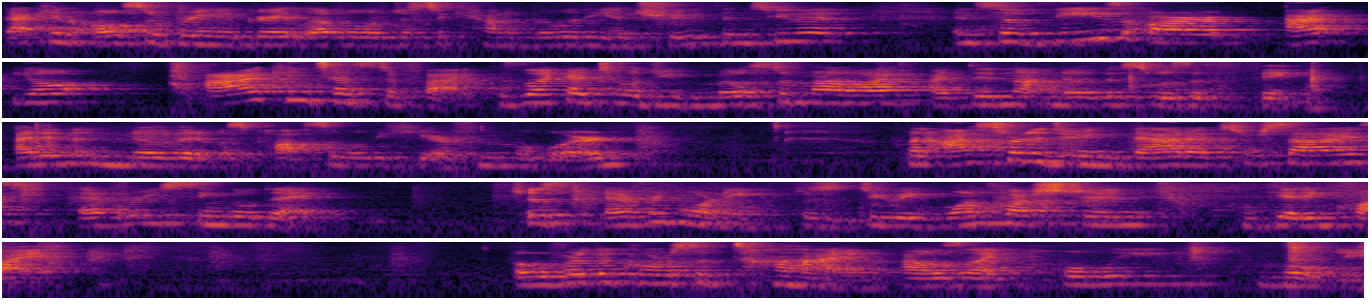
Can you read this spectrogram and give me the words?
that can also bring a great level of just accountability and truth into it. And so these are, I, y'all. I can testify because, like I told you, most of my life I did not know this was a thing. I didn't know that it was possible to hear from the Lord. When I started doing that exercise every single day, just every morning, just doing one question and getting quiet. Over the course of time, I was like, holy moly,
